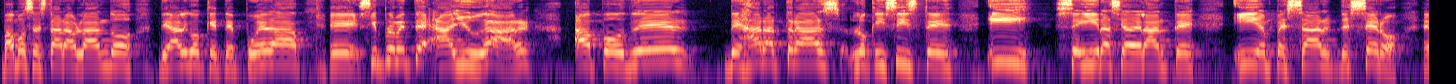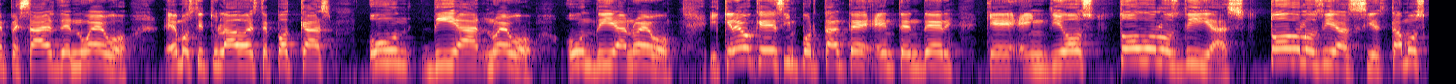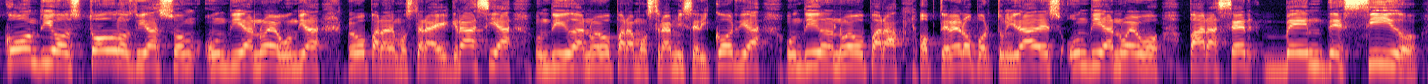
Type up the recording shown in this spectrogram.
vamos a estar hablando de algo que te pueda eh, simplemente ayudar a poder dejar atrás lo que hiciste y seguir hacia adelante y empezar de cero, empezar de nuevo. Hemos titulado este podcast Un día nuevo, un día nuevo. Y creo que es importante entender que en Dios todos los días, todos los días, si estamos con Dios, todos los días son un día nuevo, un día nuevo para demostrar gracia, un día nuevo para mostrar misericordia, un día nuevo para obtener oportunidades, un día nuevo para ser bendecido.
